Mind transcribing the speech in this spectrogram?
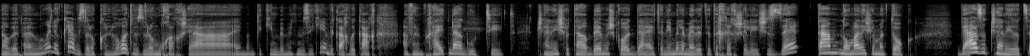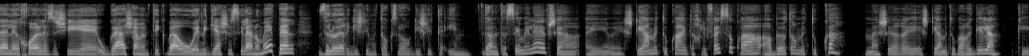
והרבה פעמים אומרים לי, אוקיי, אבל זה לא קלוריות וזה לא מוכח שהממתיקים באמת מזיקים וכך וכך, אבל מבחינה התנהגותית, כשאני שותה הרבה משקאות דיאט, אני מלמדת את החייך שלי שזה טעם נורמלי של מתוק. ואז כשאני ארצה לאכול איזושהי אה, עוגה שהממתיק בה הוא אה, נגיעה של סילן או מייפל, זה לא ירגיש לי מתוק, זה לא ירגיש לי טעים. גם תשימי לב שהשתייה מתוקה עם תחליפי סוכר הרבה יותר מתוקה מאשר אה, שתייה מתוקה רגילה. כי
